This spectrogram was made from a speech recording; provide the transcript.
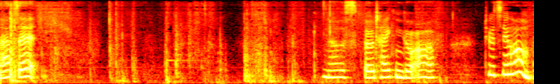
That's it. Now this bow tie can go off to its new home.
